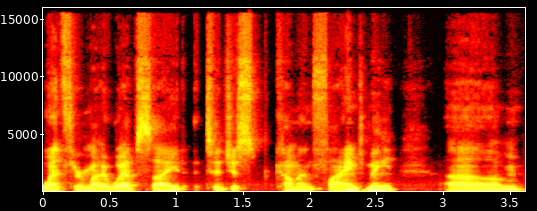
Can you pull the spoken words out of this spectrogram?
went through my website to just come and find me. Um,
